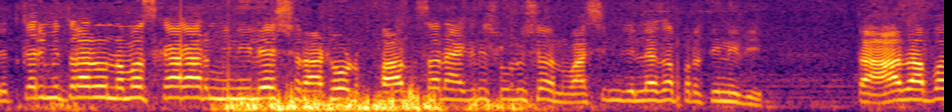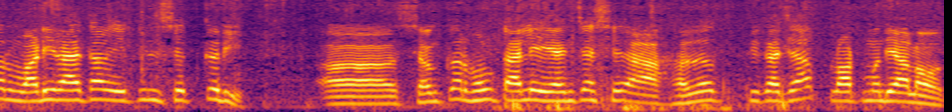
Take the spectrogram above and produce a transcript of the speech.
शेतकरी मित्रांनो नमस्कार. मी Nilesh Rathod farms and agri solution Washim जिल्ह्याचा प्रतिनिधी. तर आज आपण वाडी रायताळ येथील शेतकरी शंकर भाऊ टाले यांच्या शे हळद पिकाच्या प्लॉटमध्ये आलो आहोत.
